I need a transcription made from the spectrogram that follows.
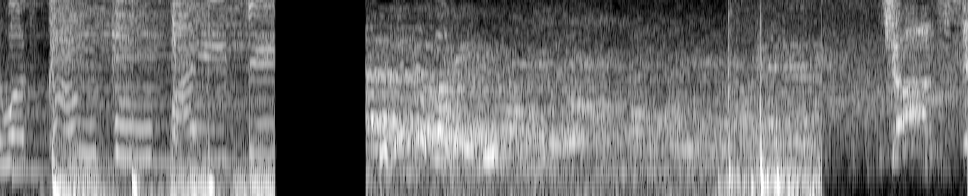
was kung fu fighting. John C.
